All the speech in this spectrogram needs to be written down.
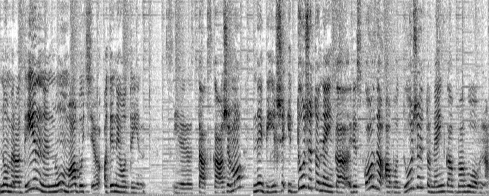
номер один, ну, мабуть, один і один. Так скажемо, не більше. І дуже тоненька віскоза або дуже тоненька бавовна.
